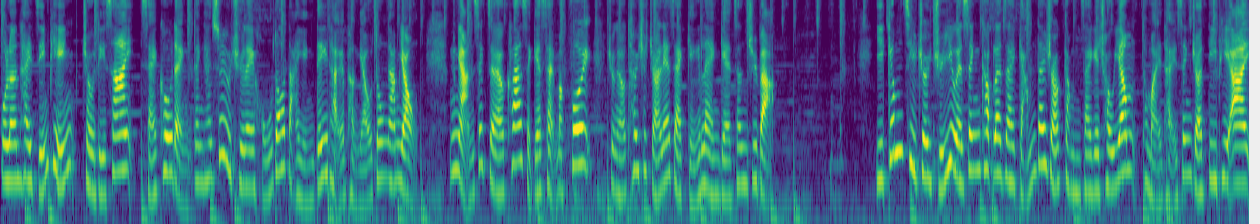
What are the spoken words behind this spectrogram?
無論係剪片、做 design、寫 coding，定係需要處理好多大型 data 嘅朋友都啱用。咁顏色就有 classic 嘅石墨灰，仲有推出咗呢一隻幾靚嘅珍珠白。而今次最主要嘅升級咧，就係減低咗撳掣嘅噪音，同埋提升咗 DPI。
